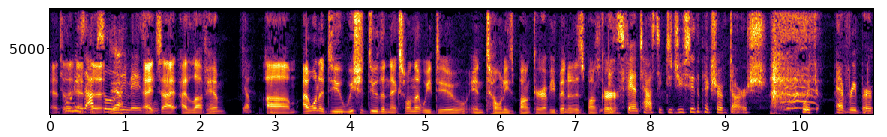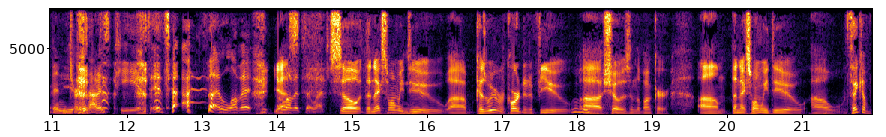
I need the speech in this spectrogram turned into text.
At the, Tony's at the- absolutely Yeah. amazing. I, I love him. Yep. Um, I want to do. We should do the next one that we do in Tony's bunker. Have you been in his bunker? It's fantastic. Did you see the picture of Darsh? Which every bourbon turns out as pee. It's, it's I love it. I love it so much. So the next one we do, because we recorded a few Mm-hmm. uh, shows in the bunker. Um, the next one we do, uh, think of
